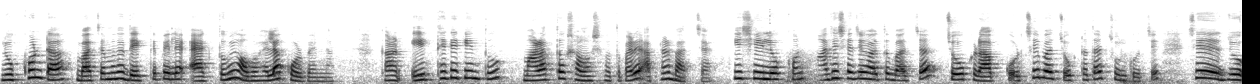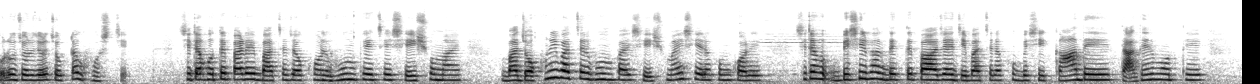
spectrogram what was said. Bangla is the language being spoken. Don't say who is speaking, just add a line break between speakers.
লক্ষণটা বাচ্চার মধ্যে দেখতে পেলে একদমই অবহেলা করবেন না। কারণ এর থেকে কিন্তু মারাত্মক সমস্যা হতে পারে আপনার বাচ্চা কি সেই লক্ষণ? মাঝে সাঝে হয়তো বাচ্চা চোখ রাব করছে বা চোখটা তার চুল করছে, সে জোরে জোরে জোরে চোখটা ঘষছে। সেটা হতে পারে বাচ্চা যখন ঘুম পেয়েছে সেই সময় বা যখনই বাচ্চার ঘুম পায় সেই সময় সে এরকম করে। সেটা বেশিরভাগ দেখতে পাওয়া যায় যে বাচ্চারা খুব বেশি কাঁদে তাদের মধ্যে।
